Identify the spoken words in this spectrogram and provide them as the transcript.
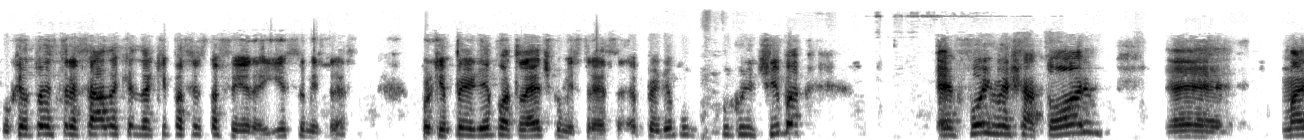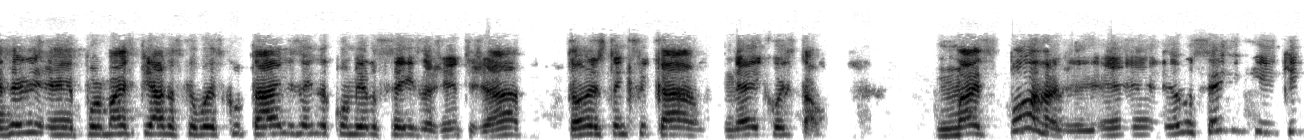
Porque eu estou estressado aqui daqui para sexta-feira, isso me estressa. Porque perder para o Atlético me estressa. Perder para o Curitiba é, foi vexatório, é, mas ele, é, por mais piadas que eu vou escutar, eles ainda comeram seis a gente já. Então eles têm que ficar, né, e coisa e tal. Mas, porra, é, é, eu não sei que, que,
